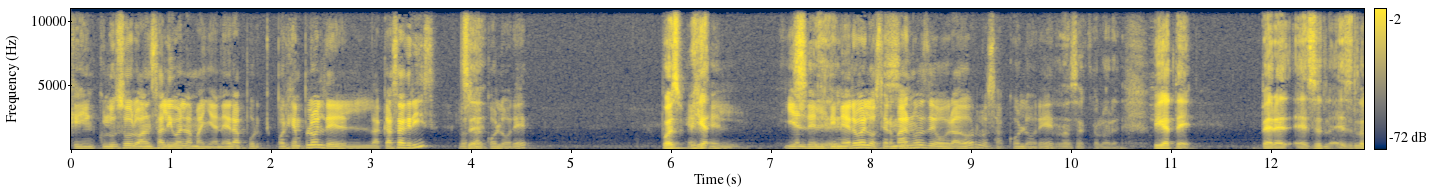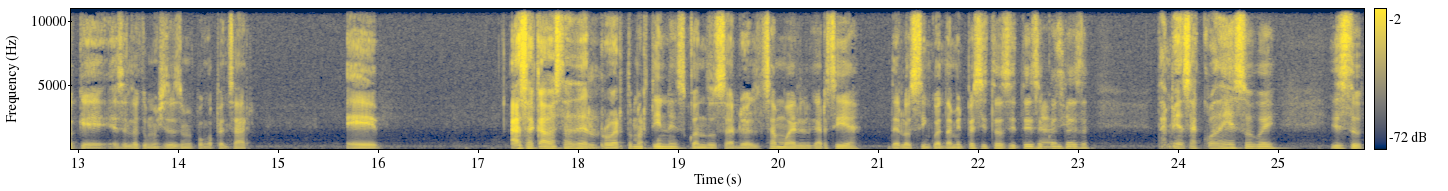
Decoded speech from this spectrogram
que incluso lo han salido en la mañanera. Por, por ejemplo, el de la Casa Gris lo Sí. sacó Loret. Pues, El- fíjate, el- Y el del dinero de los hermanos de Obrador lo sacó Loret. No sacó Loret. Fíjate, pero eso, es- eso es lo que, eso es lo que muchas veces me pongo a pensar. Eh, ha sacado hasta del Roberto Martínez cuando salió el Samuel García de los 50 mil pesitos. ¿Sí te dice Ah, cuenta sí. de eso? También sacó de eso, güey. Dices tú,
